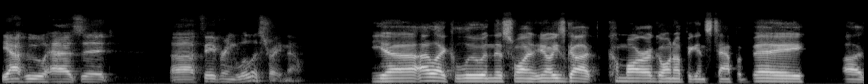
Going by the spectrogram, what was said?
Yahoo has it uh, favoring Lewis right now. Yeah, I like Lou in this one. You know, he's got Kamara going up against Tampa Bay. Uh,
